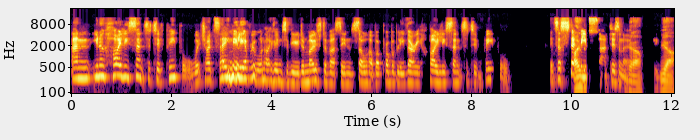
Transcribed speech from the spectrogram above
And you know highly sensitive people which i'd say nearly everyone i've interviewed and most of us in soul hub are probably very highly sensitive people. It's a step beyond that isn't it? Yeah. Yeah.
